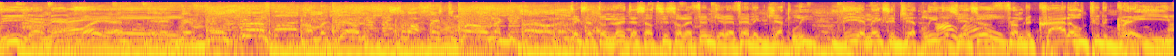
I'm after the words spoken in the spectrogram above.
DMX. Ouais, hein? Tu sais que cette tune là était sortie sur le film qu'il avait fait avec Jet Li. DMX et Jet Li, Ah, t'as souviens de ouais. ça? From the cradle to the grave. Non,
